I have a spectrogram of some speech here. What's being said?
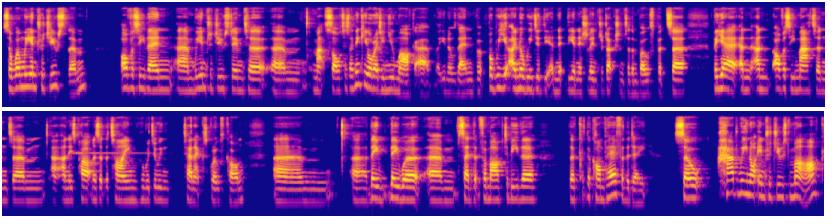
So when we introduced them, obviously then um, we introduced him to um, Matt Saltis. I think he already knew Mark, uh, you know, then, but but we I know we did the the initial introduction to them both, but uh, but yeah, and and obviously Matt and um, and his partners at the time who were doing 10x Growth Con, um, uh, they they were um, said that for Mark to be the the the compare for the day. So had we not introduced Mark,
